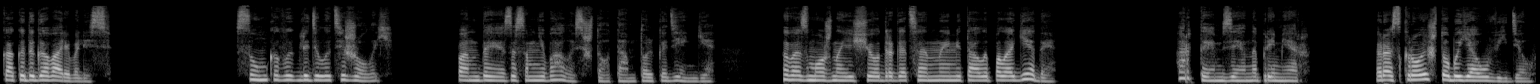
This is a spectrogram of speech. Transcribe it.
как и договаривались». Сумка выглядела тяжелой. Пандея засомневалась, что там только деньги. Возможно, еще драгоценные металлы палагеды — Артемзия, например. Раскрой, чтобы я увидел»,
